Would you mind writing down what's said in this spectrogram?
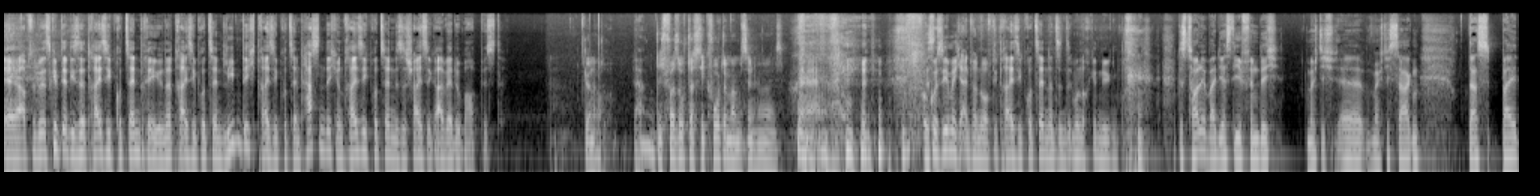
Ja, ja, absolut. Es gibt ja diese 30%-Regel. Ne? 30% lieben dich, 30% hassen dich und 30% ist es scheißegal, wer du überhaupt bist. Genau. So. Ja. Und ich versuche, dass die Quote mal ein bisschen höher ist. Fokussiere mich einfach nur auf die 30% dann sind es immer noch genügend. Das Tolle bei dir, Steve, finde ich, möchte ich, äh, möchte ich sagen, dass bei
